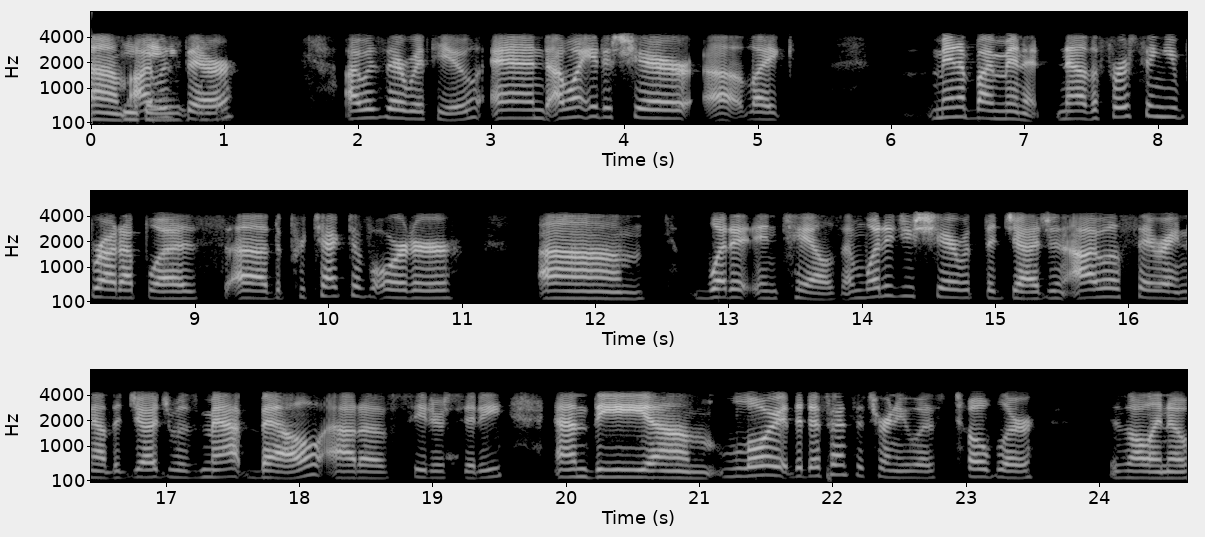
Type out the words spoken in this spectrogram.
um, you I was there. I was there with you, and I want you to share, uh, like, minute by minute. Now, the first thing you brought up was uh, the protective order, um, what it entails, and what did you share with the judge? And I will say right now, the judge was Matt Bell out of Cedar City, and the um, lawyer, the defense attorney was Tobler, is all I know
